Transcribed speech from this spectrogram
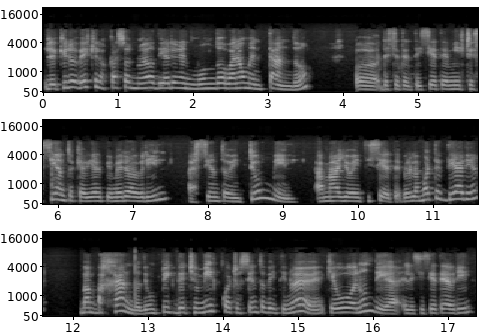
y lo que uno ve es que los casos nuevos diarios en el mundo van aumentando uh, de 77.300 que había el primero de abril a 121.000 a mayo 27, pero las muertes diarias van bajando de un pic de 8.429 que hubo en un día, el 17 de abril,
